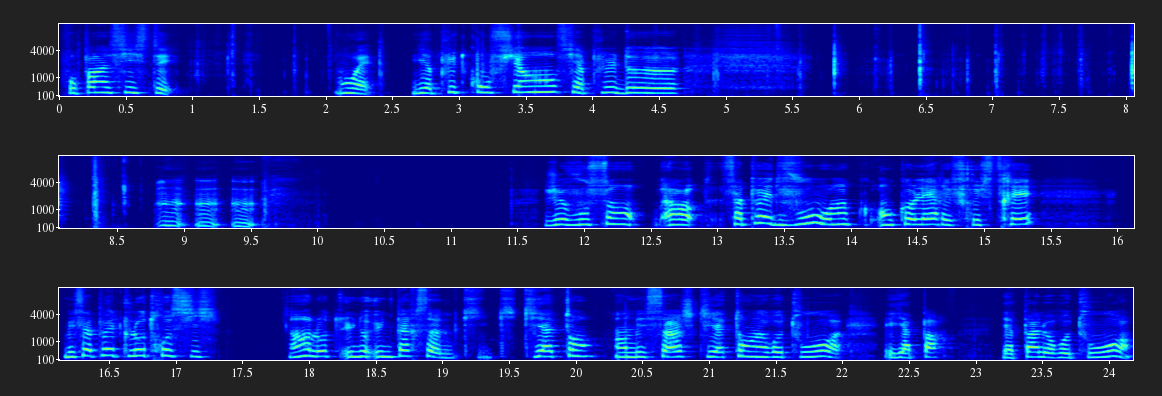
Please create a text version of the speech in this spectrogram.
faut pas insister. Ouais, il n'y a plus de confiance, il n'y a plus de... Je vous sens... Alors, ça peut être vous, hein, en colère et frustré, mais ça peut être l'autre aussi. Hein, une, une, personne qui, attend un message, qui attend un retour, et il n'y a pas. Il n'y a pas le retour.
